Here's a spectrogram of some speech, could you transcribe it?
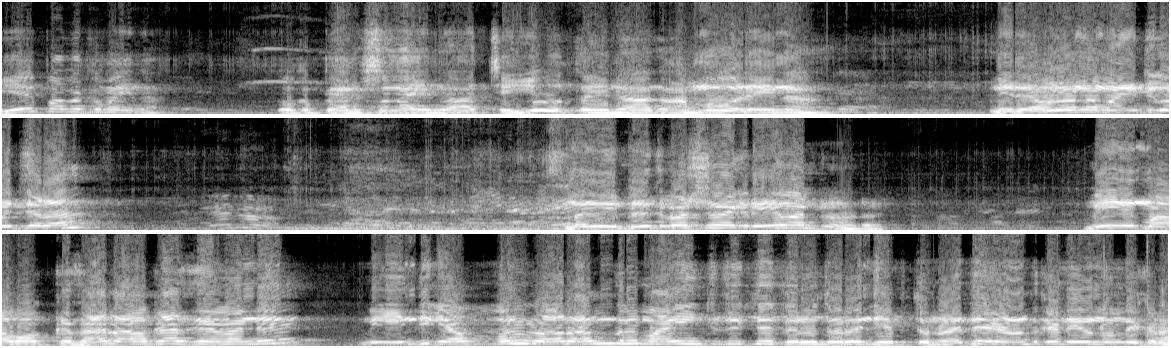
ఏ పథకమైనా ఒక పెన్షన్ అయినా చెయ్యూత అయినా అమ్మఒడి అయినా మీరు ఎవరైనా మా ఇంటికి వచ్చారా? మరి మీ ప్రతిపక్ష నాయకుడు ఏమంటున్నాడు? మీ మా ఒక్కసారి అవకాశం ఇవ్వండి. మీ ఇంటికి ఎవరు రారు అందరూ మా ఇంటి చుట్టూ తిరుగుతారు అని చెప్తున్నారు అదే అందుకని ఏమైనా ఉంది ఇక్కడ?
